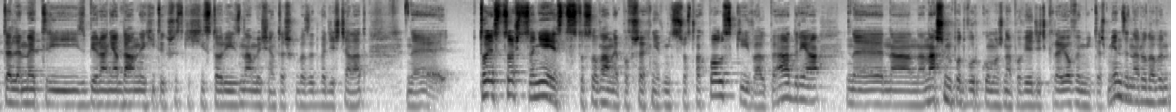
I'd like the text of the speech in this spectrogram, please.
telemetrii, zbierania danych i tych wszystkich historii. Znamy się też chyba ze 20 lat. To jest coś, co nie jest stosowane powszechnie w Mistrzostwach Polski, w Alpe Adria, na, na naszym podwórku, można powiedzieć, krajowym i też międzynarodowym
